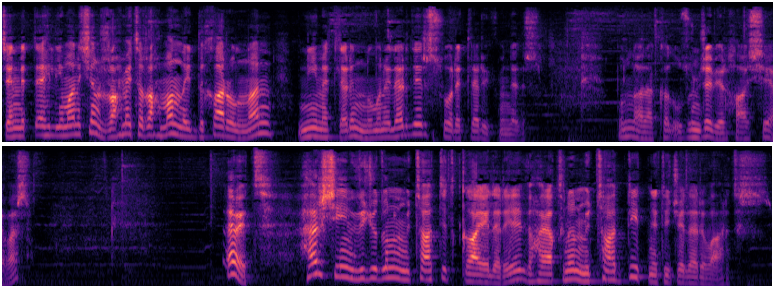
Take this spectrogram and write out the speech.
cennette ehli iman için rahmeti rahmanla iddihar olunan nimetlerin numuneleridir, suretler hükmündedir. Bununla alakalı uzunca bir haşiye var. Evet, her şeyin vücudunun müteaddit gayeleri ve hayatının müteaddit neticeleri vardır.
